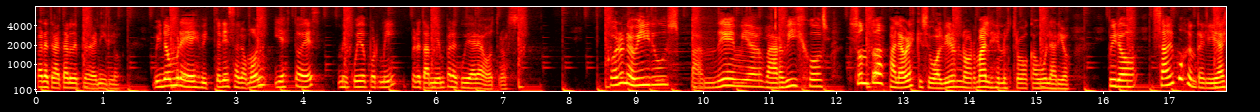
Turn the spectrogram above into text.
para tratar de prevenirlo. Mi nombre es Victoria Salomón y esto es Me cuido por mí, pero también para cuidar a otros. Coronavirus, pandemia, barbijos, son todas palabras que se volvieron normales en nuestro vocabulario. Pero, ¿sabemos en realidad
